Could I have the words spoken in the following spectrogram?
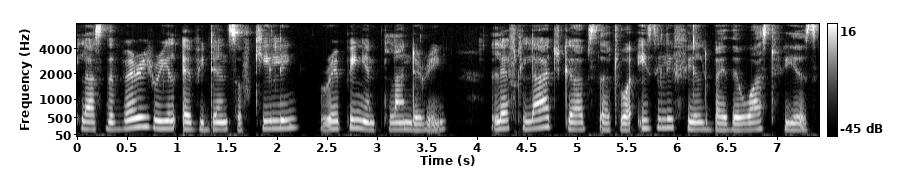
plus the very real evidence of killing, raping, and plundering, left large gaps that were easily filled by the worst fears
